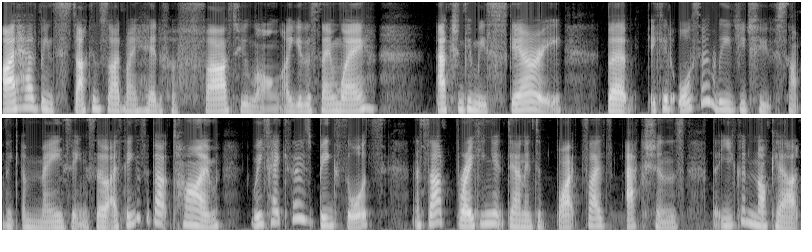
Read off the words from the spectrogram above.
I have been stuck inside my head for far too long. Are you the same way? Action can be scary, but it could also lead you to something amazing. So I think it's about time we take those big thoughts and start breaking it down into bite sized actions that you can knock out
